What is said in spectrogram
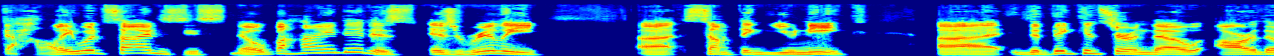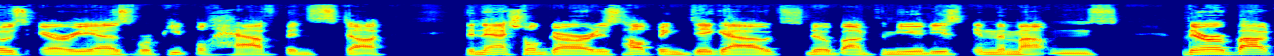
the Hollywood side, to see snow behind it is is really uh, something unique. Uh, the big concern, though, are those areas where people have been stuck. The National Guard is helping dig out snowbound communities in the mountains. There are about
